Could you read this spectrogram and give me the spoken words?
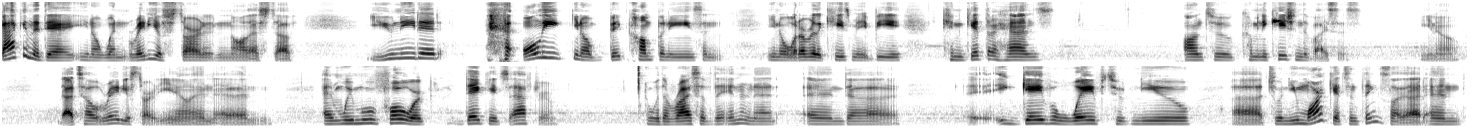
Back in the day, you know, when radio started and all that stuff, you needed only you know big companies and you know whatever the case may be can get their hands onto communication devices. You know, that's how radio started. You know, and and and we move forward decades after with the rise of the internet and uh, it gave a wave to new uh, to new markets and things like that. And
